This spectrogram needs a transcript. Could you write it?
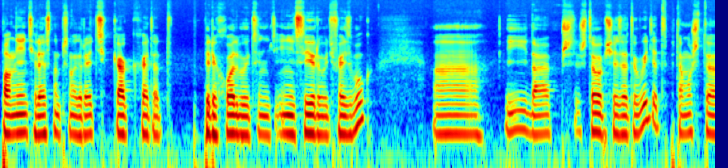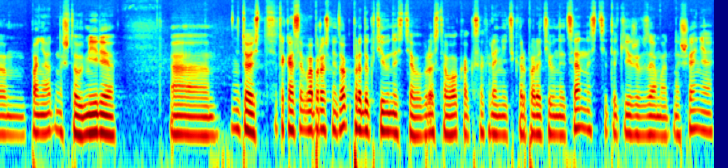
вполне интересно посмотреть, как этот переход будет инициировать Facebook. А, и да, что вообще из этого выйдет, потому что понятно, что в мире ну, то есть это вопрос не только продуктивности, а вопрос того, как сохранить корпоративные ценности, такие же взаимоотношения,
